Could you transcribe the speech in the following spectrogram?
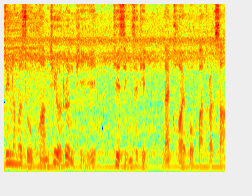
จึงนำมาสู่ความเชื่อเรื่องผีที่สิงสถิตและคอยปกปักรักษา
